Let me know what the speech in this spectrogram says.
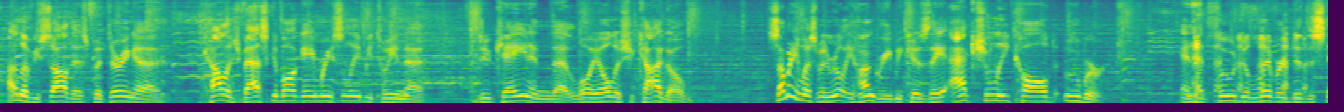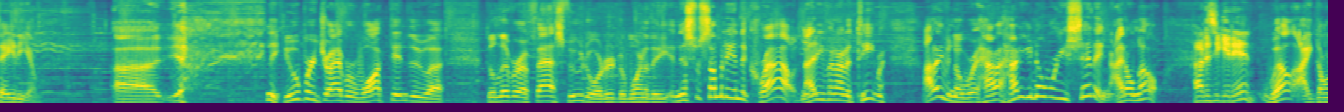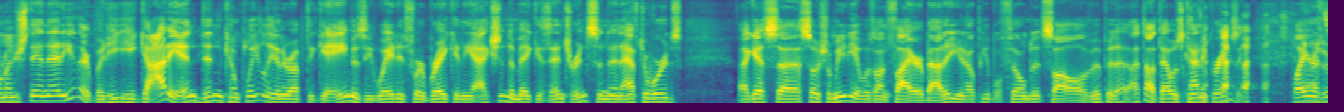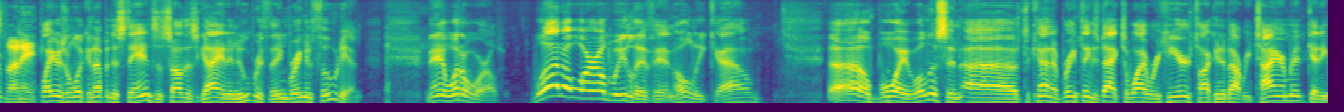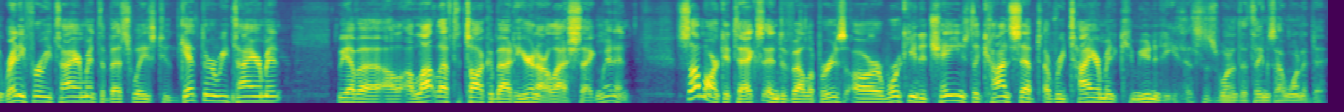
I don't know if you saw this, but during a college basketball game recently between uh, Duquesne and uh, Loyola Chicago, somebody must have been really hungry because they actually called Uber and had food delivered to the stadium. Uh, yeah. the Uber driver walked in to uh, deliver a fast food order to one of the, and this was somebody in the crowd, not even on a team. I don't even know where. How, how do you know where he's sitting? I don't know. How does he get in? Well, I don't understand that either. But he, he got in, didn't completely interrupt the game as he waited for a break in the action to make his entrance, and then afterwards. I guess uh, social media was on fire about it. You know, people filmed it, saw all of it, but I thought that was kind of crazy. players, That's funny. players were looking up in the stands and saw this guy in an Uber thing bringing food in. Man, what a world! What a world we live in. Holy cow. Oh boy. Well, listen, uh, to kind of bring things back to why we're here, talking about retirement, getting ready for retirement, the best ways to get through retirement. We have a, a, lot left to talk about here in our last segment. And some architects and developers are working to change the concept of retirement communities. This is one of the things I wanted to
